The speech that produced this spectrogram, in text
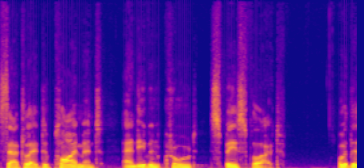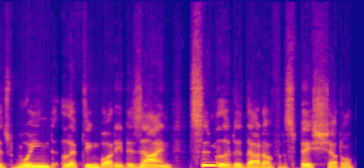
satellite deployment, and even crewed spaceflight. With its winged lifting body design similar to that of a space shuttle,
